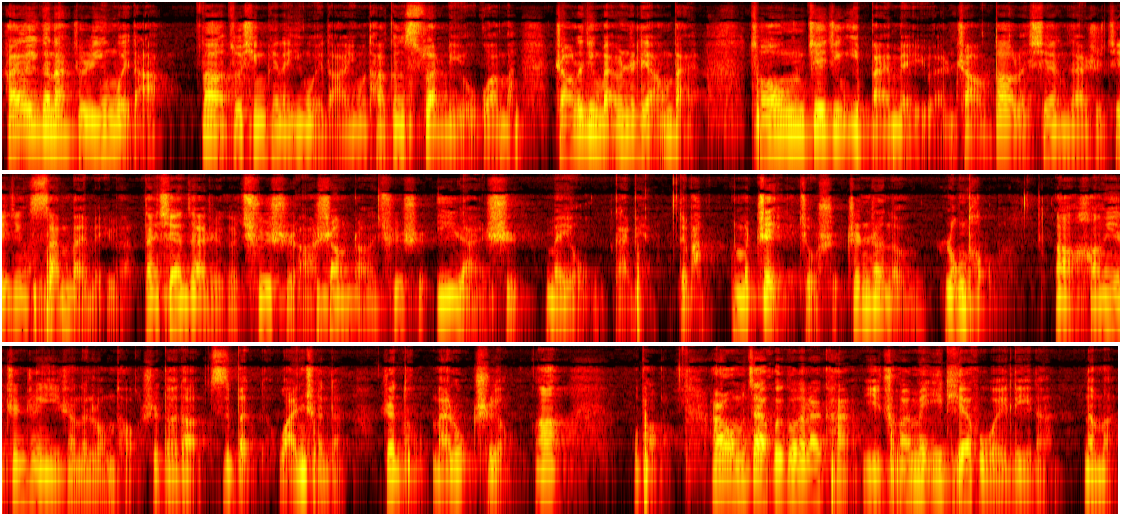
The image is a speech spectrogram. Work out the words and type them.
还有一个呢，就是英伟达。啊，做芯片的英伟达，因为它跟算力有关嘛，涨了近百分之两百，从接近一百美元涨到了现在是接近三百美元，但现在这个趋势啊，上涨的趋势依然是没有改变，对吧？那么这就是真正的龙头啊，行业真正意义上的龙头是得到资本的完全的认同，买入持有啊，不跑。而我们再回过头来看，以传媒 ETF 为例呢，那么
